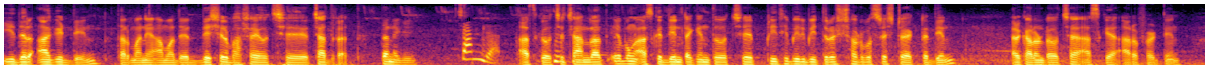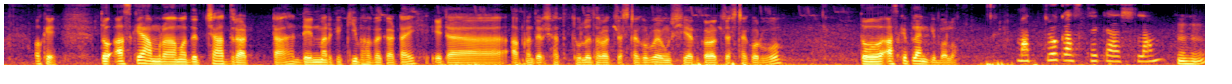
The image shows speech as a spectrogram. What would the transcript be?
ঈদের আগের দিন তার মানে আমাদের দেশের ভাষায় হচ্ছে চাঁদরাত তাই নাকি? চান্দ্রাত আজকে হচ্ছে চাঁদরাত এবং আজকের দিনটা কিন্তু হচ্ছে পৃথিবীর ভিতরে সর্বশ্রেষ্ঠ একটা দিন আর কারণটা হচ্ছে আজকে আরফার দিন। ওকে তো আজকে আমরা আমাদের চাঁদ রাতটা ডেনমার্কে কীভাবে কাটাই এটা আপনাদের সাথে তুলে ধরার চেষ্টা করব এবং শেয়ার করার চেষ্টা করব। তো আজকে প্ল্যান কি বলো? মাত্র কাজ থেকে আসলাম। হুম হুম।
